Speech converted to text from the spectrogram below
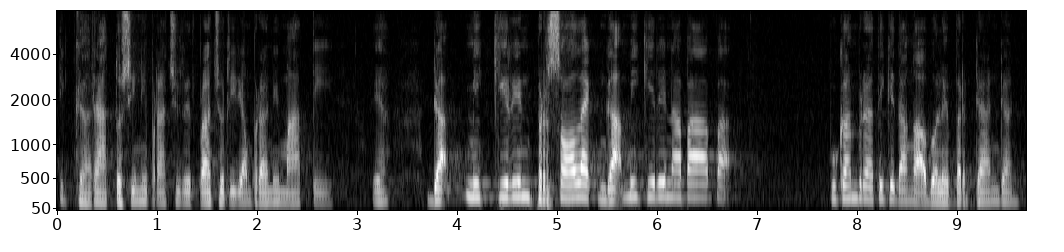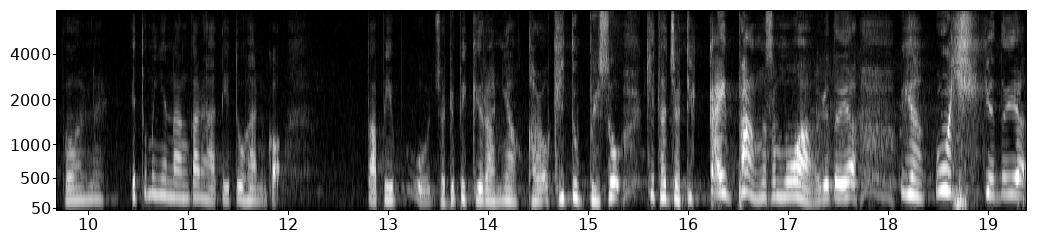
300 ini prajurit-prajurit yang berani mati. Ya, Gak mikirin bersolek, gak mikirin apa-apa. Bukan berarti kita gak boleh berdandan. Boleh. Itu menyenangkan hati Tuhan kok. Tapi oh, jadi pikirannya kalau gitu besok kita jadi kaipang semua gitu ya. Ya, wih gitu ya.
